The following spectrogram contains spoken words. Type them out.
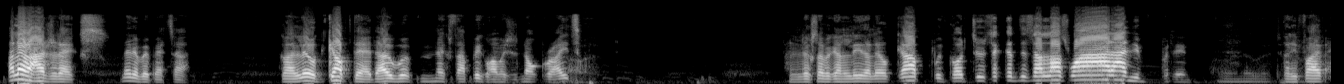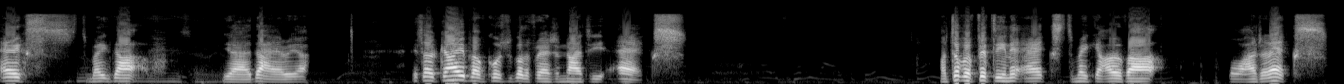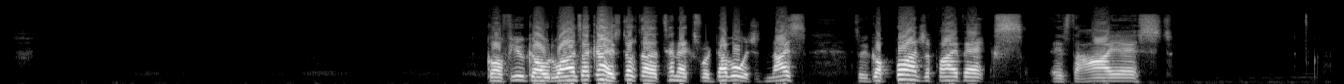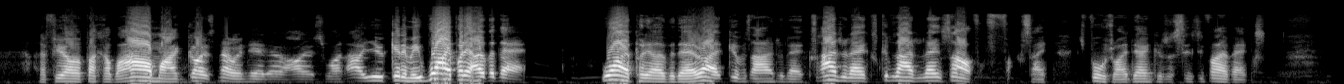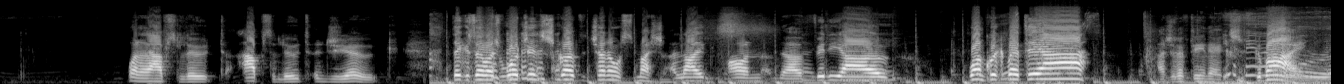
Another 100x. A little bit better. Got a little gap there, though, next to that big one, which is not great. And it looks like we're going to leave a little gap. We've got two seconds. Is our last one. And you put in 35x to make that. Yeah, that area. It's okay, but of course we've got the 390x. On top of 15x to make it over 400x. Got a few gold ones. Okay, it's knocked out a 10x for a double, which is nice. So we've got 405x is the highest. And a few other backup. Oh my god, it's nowhere near the highest one. Are you kidding me? Why put it over there? Why put it over there? Right, give us 100x. 100x, give us 100x. Oh, for fuck's sake. It falls right down because of 65x. What an absolute, absolute joke. Thank you so much for watching. Subscribe to the channel, smash a like on the video. One quick bet here. 115x. Goodbye.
